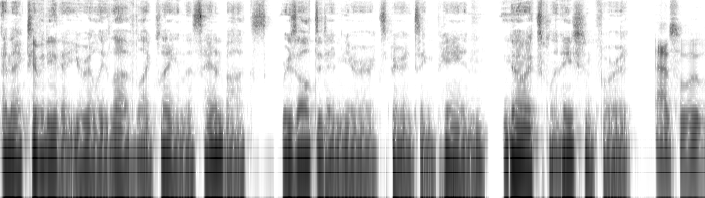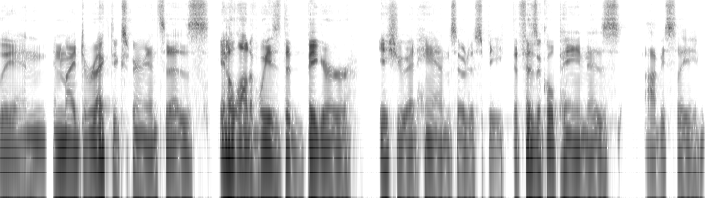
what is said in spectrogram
an activity that you really loved, like playing in the sandbox, resulted in your experiencing pain. No explanation for it. Absolutely. And in my direct experience, as in a lot of ways, the bigger issue at hand, so to speak, the physical pain is obviously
